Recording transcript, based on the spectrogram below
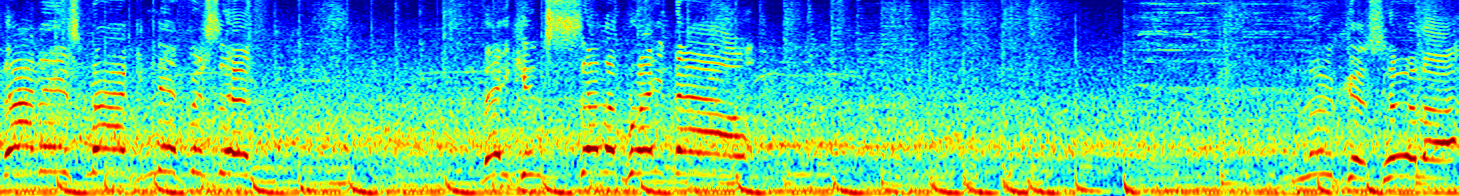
That is magnificent! They can celebrate now. Lucas Höler.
